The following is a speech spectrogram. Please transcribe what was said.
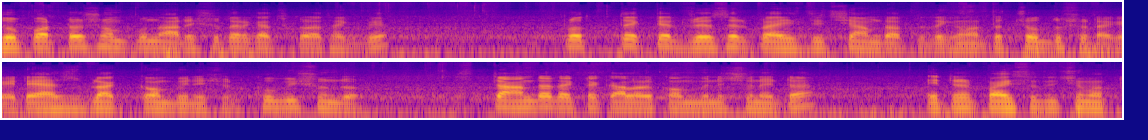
দোপাট্টাও সম্পূর্ণ আড়ি সুতার কাজ করা থাকবে। প্রত্যেকটা ড্রেসের প্রাইস দিচ্ছি আমরা আপনাদেরকে মাত্র চোদ্দোশো টাকা। এটা অ্যাশ ব্ল্যাক কম্বিনেশন খুবই সুন্দর। স্ট্যান্ডার্ড একটা কালার কম্বিনেশন এটা। এটার প্রাইসও দিচ্ছি মাত্র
